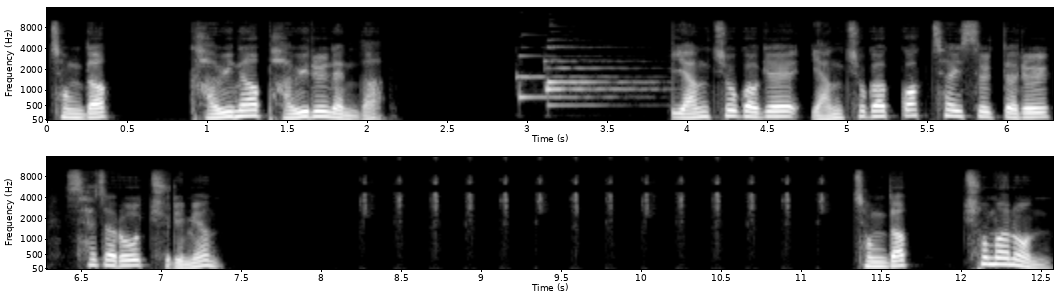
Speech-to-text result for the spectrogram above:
정답, 가위나 바위를 낸다. 양초각에 양초가 꽉 차 있을 때를 세자로 줄이면? 정답, 초만원.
